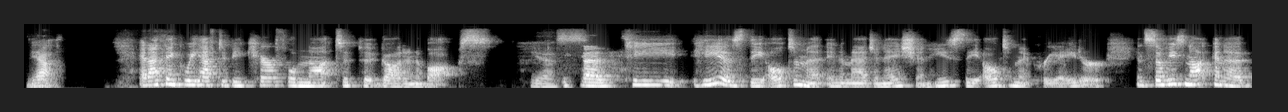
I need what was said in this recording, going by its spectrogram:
Yeah. and i think we have to be careful not to put god in a box. Yes. Because he he is the ultimate in imagination. He's the ultimate creator. And so he's not going to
